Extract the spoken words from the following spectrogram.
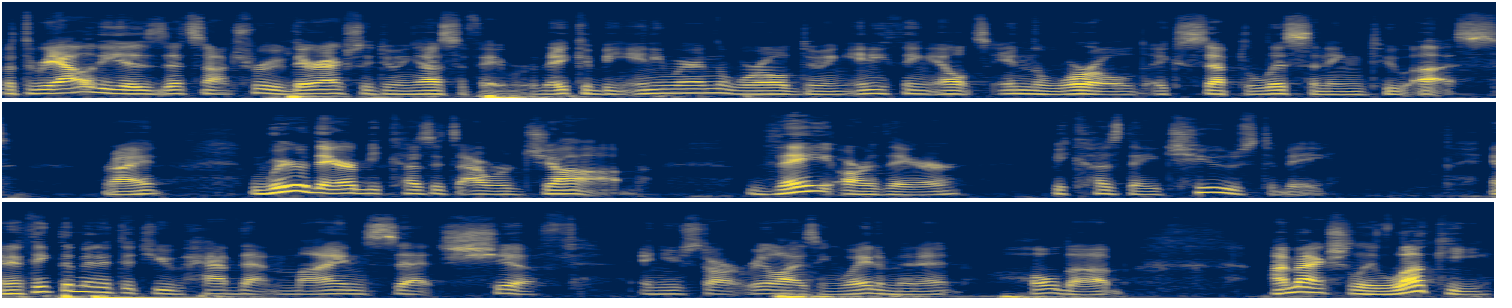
But the reality is that's not true. They're actually doing us a favor. They could be anywhere in the world doing anything else in the world except listening to us, right? We're there because it's our job. They are there because they choose to be. And I think the minute that you have that mindset shift and you start realizing, wait a minute, hold up, I'm actually lucky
